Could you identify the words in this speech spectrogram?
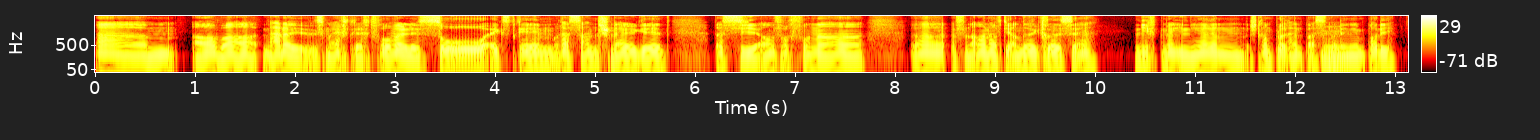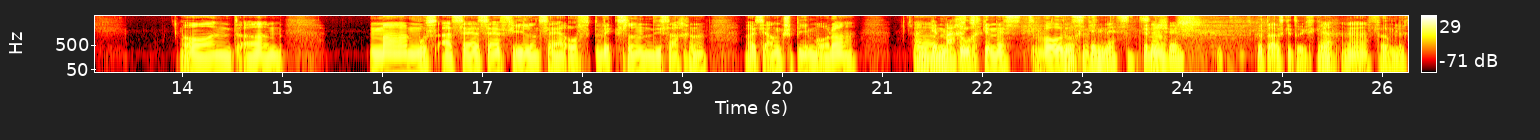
Ähm, aber nein, da ist man echt recht froh, weil es so extrem rasant schnell geht, dass sie einfach von einer, äh, von einer auf die andere Größe nicht mehr in ihren Strampler reinpassen Mhm. oder in ihren Body. Und ähm, man muss auch sehr, sehr viel und sehr oft wechseln, die Sachen, weil sie angespieben oder ähm, durchgenässt worden sind. Durchgenässt, Genau. sehr schön. Gut ausgedrückt, ja. ja förmlich.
